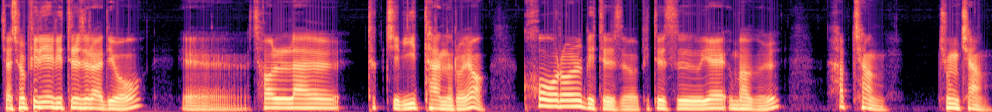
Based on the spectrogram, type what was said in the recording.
자, 조피디의 비틀즈 라디오 예, 설날 특집 2탄으로요. 코럴 비틀즈, 비틀즈의 음악을 합창, 중창,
